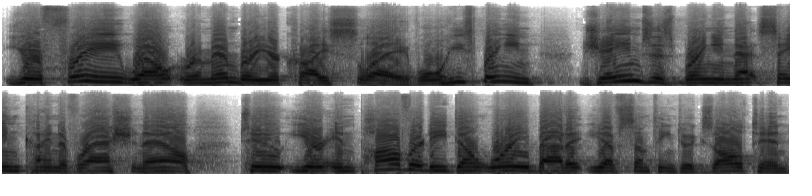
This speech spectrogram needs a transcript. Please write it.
You're free, well, remember you're Christ's slave. Well, he's bringing, James is bringing that same kind of rationale to you're in poverty, don't worry about it, you have something to exalt in.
